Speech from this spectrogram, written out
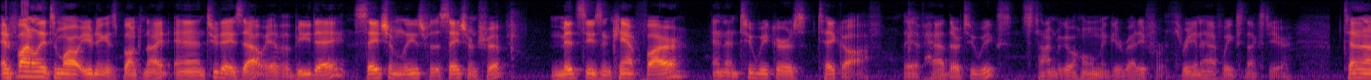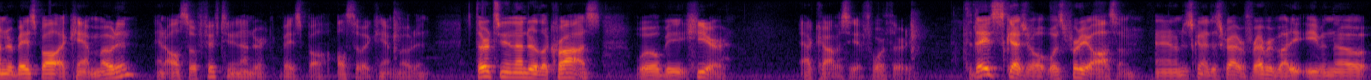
And finally, tomorrow evening is bunk night, and two days out we have a B day. Sachem leaves for the Sachem trip, mid-season campfire, and then two weekers take off. They have had their two weeks. It's time to go home and get ready for three and a half weeks next year. 10 and under baseball at Camp Modin, and also 15 and under baseball, also at Camp Modin. 13 and under lacrosse will be here at Cobbossee at 4:30. Today's schedule was pretty awesome, and I'm just going to describe it for everybody, even though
